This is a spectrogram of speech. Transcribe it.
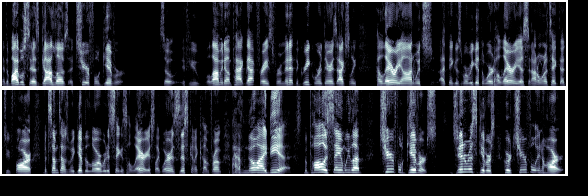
And the Bible says God loves a cheerful giver. So if you allow me to unpack that phrase for a minute, the Greek word there is actually hilarion, which I think is where we get the word hilarious. And I don't want to take that too far, but sometimes when we give to the Lord, we just think it's hilarious. Like, where is this going to come from? I have no idea. But Paul is saying we love cheerful givers, generous givers who are cheerful in heart.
